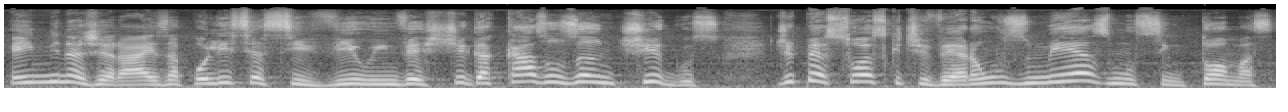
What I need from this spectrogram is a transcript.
Em Minas Gerais, a Polícia Civil investiga casos antigos de pessoas que tiveram os mesmos sintomas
